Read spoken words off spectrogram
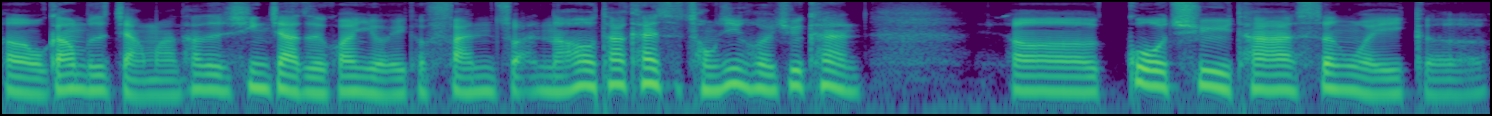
呃，我刚刚不是讲嘛，他的性价值观有一个翻转，然后他开始重新回去看，呃，过去他身为一个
